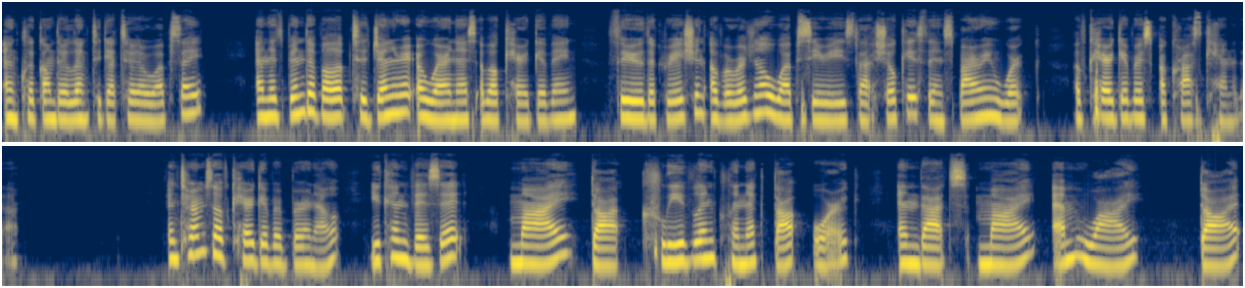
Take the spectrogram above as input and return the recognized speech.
and click on their link to get to their website. And it's been developed to generate awareness about caregiving through the creation of original web series that showcase the inspiring work of caregivers across Canada. In terms of caregiver burnout, you can visit my.clevelandclinic.org and that's my my dot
